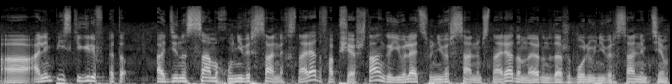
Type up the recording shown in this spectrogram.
А, олимпийский гриф это один из самых универсальных снарядов. Вообще штанга является универсальным снарядом, наверное, даже более универсальным, тем,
